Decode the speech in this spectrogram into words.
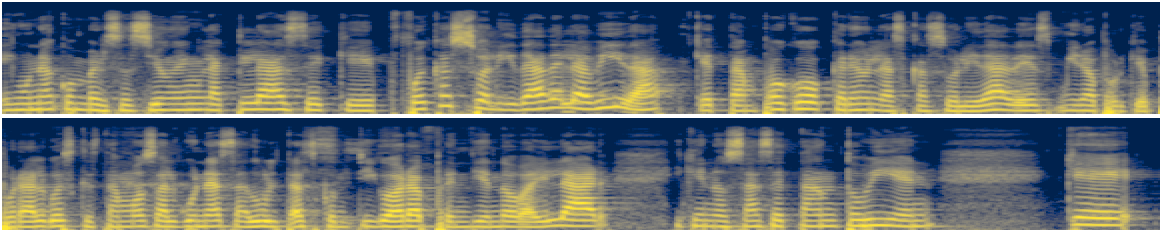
en una conversación en la clase que fue casualidad de la vida, que tampoco creo en las casualidades, mira, porque por algo es que estamos algunas adultas contigo ahora aprendiendo a bailar y que nos hace tanto bien, que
